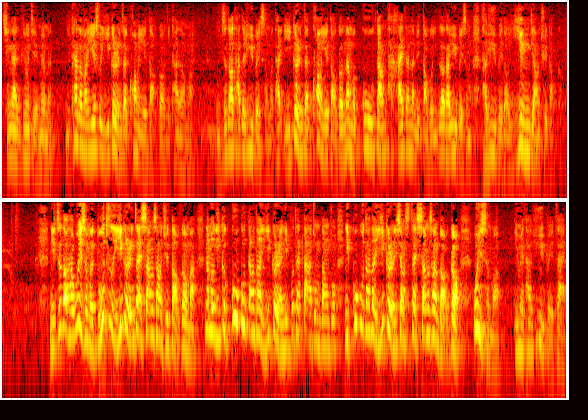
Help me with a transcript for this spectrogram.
亲爱的弟兄姐妹们，你看到吗？耶稣一个人在旷野祷告，你看到吗？你知道他在预备什么？他一个人在旷野祷告，那么孤单，他还在那里祷告。你知道他预备什么？他预备到阴间去祷告。你知道他为什么独自一个人在山上去祷告吗？那么一个孤孤单单一个人，你不在大众当中，你孤孤单单一个人像是在山上祷告，为什么？因为他预备在。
